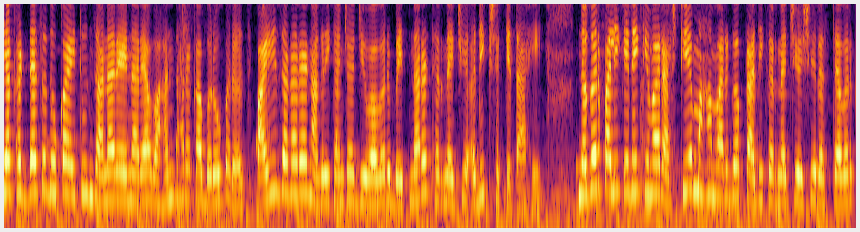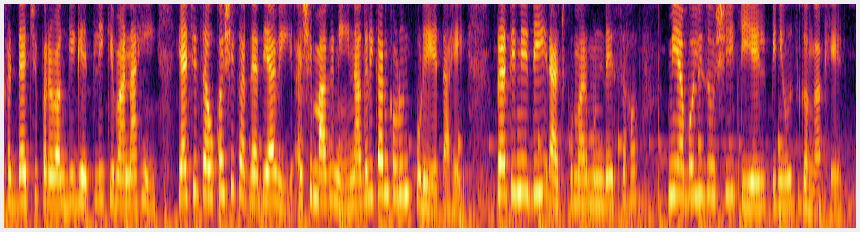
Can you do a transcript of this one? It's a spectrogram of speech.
या खड्ड्याचा धोका येथून जाणाऱ्या येणाऱ्या वाहनधारकाबरोबरच पायी जाणाऱ्या नागरिकांच्या जीवावर बेतणारा ठरण्याची अधिक शक्यता आहे. नगरपालिकेने किंवा राष्ट्रीय महामार्ग प्राधिकरणाची अशी रस्त्यावर खड्ड्याची परवानगी घेतली किंवा नाही याची चौकशी करण्यात यावी अशी मागणी नागरिकांकडून पुढे येत आहे. प्रतिनिधी राजकुमार मुंडेसह मी Aboli Joshi D L P news Gangakhed.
